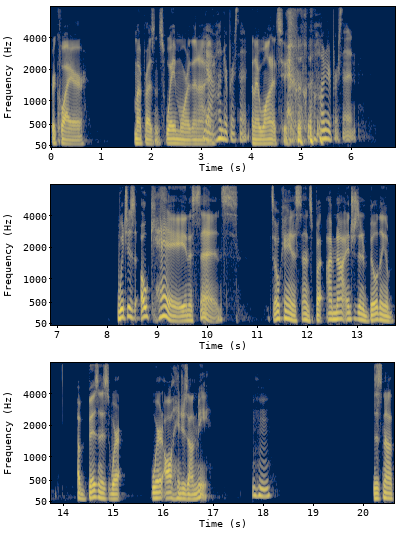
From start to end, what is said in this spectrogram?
require my presence way more than I yeah, hundred percent, than I want it to. hundred percent. Which is okay in a sense. It's okay in a sense, but I'm not interested in building a a business where where it all hinges on me. hmm That's not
